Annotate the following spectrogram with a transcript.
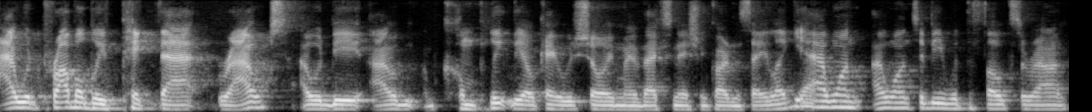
i would probably pick that route. I would be i'm completely okay with showing my vaccination card and say like yeah i want i want to be with the folks around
